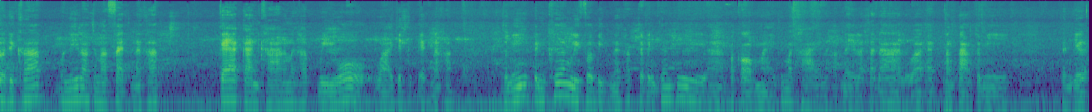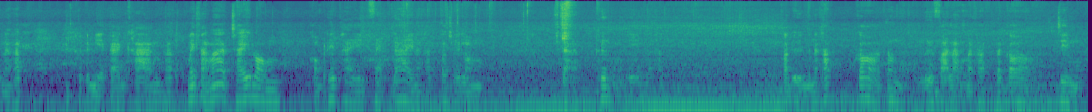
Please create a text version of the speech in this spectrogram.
สวัสดีครับ วันนี้เราจะมาแฟดนะครับ แก้การค้างนะครับ vivo y 7 1นะครับ ตัวนี้เป็นเครื่อง refurbish นะครับ จะเป็นเครื่องที่ประกอบใหม่ที่มาขายนะครับ ใน Lazada หรือว่าแอปต่างๆ จะมีกันเยอะนะครับก็จะมีอาการค้างนะครับ ไม่สามารถใช้ลอมของประเทศไทยแฟดได้นะครับ ต้องใช้ลอมจากเครื่องของเองนะครับ ก่อนอื่นนะครับ ก็ต้องรื้อฝาหลังนะครับ แล้วก็จิ้มเท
